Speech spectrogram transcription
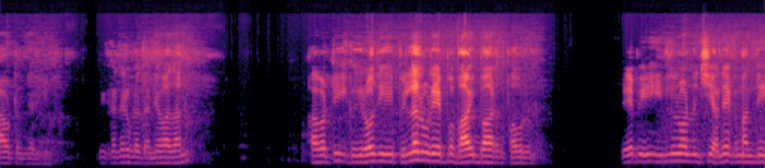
రావటం జరిగింది. మీకు అందరూ కూడా ధన్యవాదాలు. కాబట్టి ఈరోజు ఈ పిల్లలు రేపు భావి భారత పౌరులు. రేపు ఇందులో నుంచి అనేక మంది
